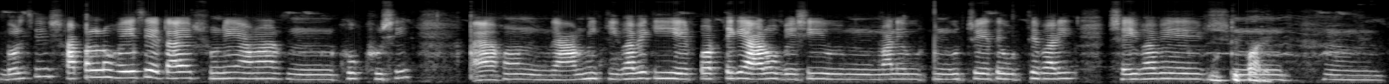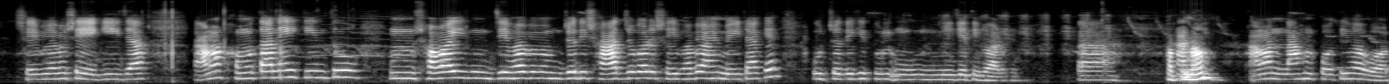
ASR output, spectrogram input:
বলছি সাফল্য হয়েছে এটা শুনে আমার খুব খুশি। এখন আমি কীভাবে কি এরপর থেকে আরও বেশি মানে উচ্চ এতে উঠতে পারি সেইভাবে সেইভাবে সে এগিয়ে যাক। আমার ক্ষমতা নেই কিন্তু উম, সবাই যেভাবে যদি সাহায্য করে সেইভাবে আমি মেয়েটাকে উচ্চ দিকে তুল উম, নিয়ে যেতে পারব। তা নাম? আমার নাম প্রতিভা বর।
